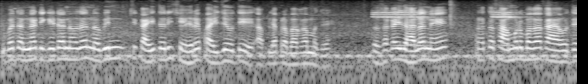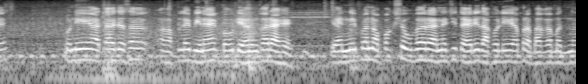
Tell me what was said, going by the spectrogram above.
की बा त्यांना तिकिटा नव्हतं नवीनचे काहीतरी चेहरे पाहिजे होते आपल्या प्रभागामध्ये. तसं काही झालं नाही. पण आता समोर बघा काय होते. कोणी आता जसं आपले विनायक भाऊ डेहंकर आहे यांनी पण अपक्ष उभं राहण्याची तयारी दाखवली आहे या प्रभागामधनं.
